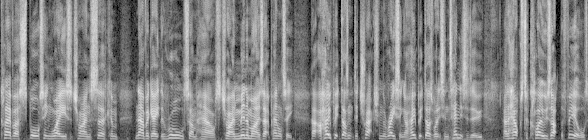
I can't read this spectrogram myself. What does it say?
clever sporting ways to try and circumnavigate the rule somehow, to try and minimise that penalty? Uh, I hope it doesn't detract from the racing. I hope it does what it's intended to do and helps to close up the field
